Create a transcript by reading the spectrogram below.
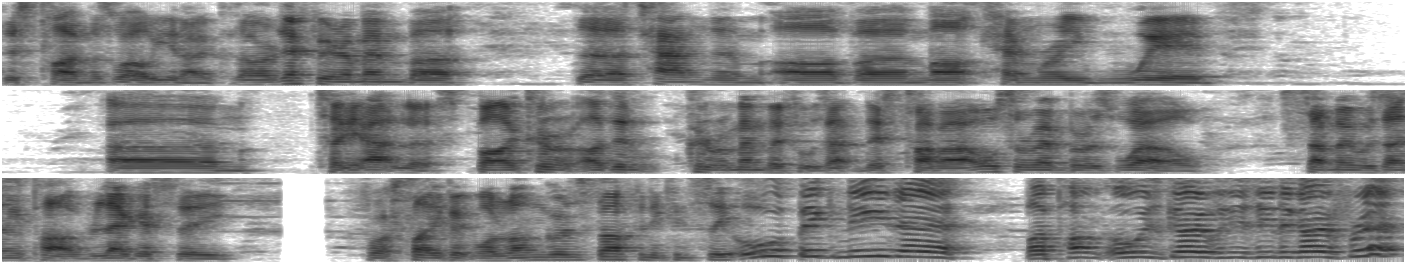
this time as well. You know, because I definitely remember the tandem of uh, Mark Henry with um, Tony Atlas, but I couldn't. I didn't couldn't remember if it was at this time. I also remember as well. Samu was only part of Legacy for a slightly bit more longer and stuff, and you can see oh a big knee there by Punk always go for, is he going to go for it?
